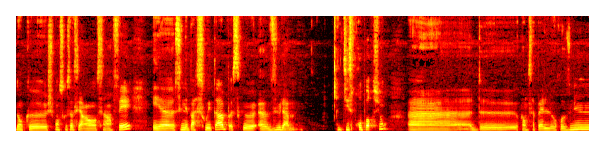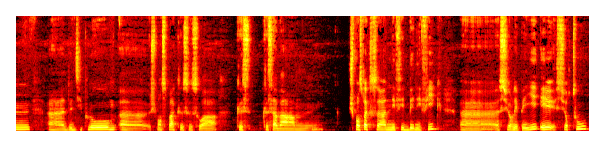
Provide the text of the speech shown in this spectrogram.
Donc je pense que ça c'est un, un fait et ce n'est pas souhaitable parce que vu la disproportion euh, de comment s'appelle le revenu, euh, de diplôme. Euh, je pense pas que ce soit que que ça va. Je pense pas que ce soit un effet bénéfique euh, sur les pays et surtout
